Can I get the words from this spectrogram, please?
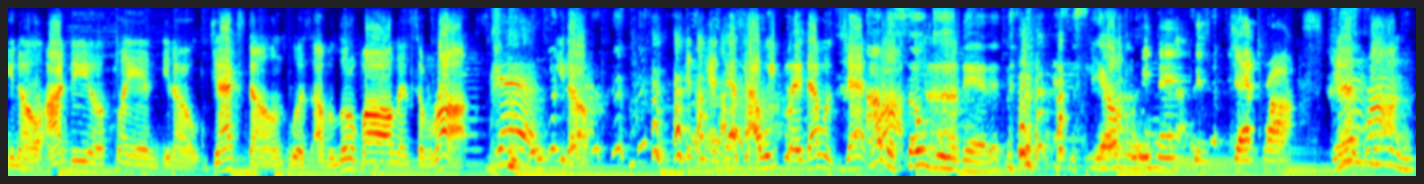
You know, idea of playing, you know, jackstones was of a little ball and some rocks. Yes. You know, and, and that's how we played. That was jack. I was so good us. at it. yeah. We named it Jack Rocks. Jack rocks.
